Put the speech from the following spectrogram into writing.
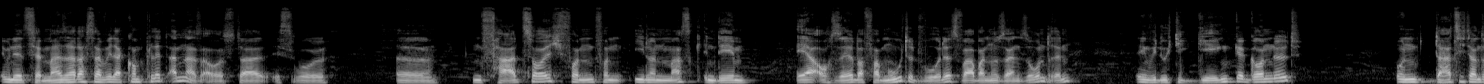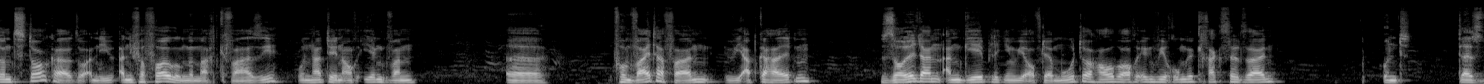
im Dezember, sah das dann wieder komplett anders aus. Da ist wohl äh, ein Fahrzeug von, von Elon Musk, in dem er auch selber vermutet wurde, es war aber nur sein Sohn drin, irgendwie durch die Gegend gegondelt. Und da hat sich dann so ein Stalker so an die, an die Verfolgung gemacht quasi und hat den auch irgendwann äh, vom Weiterfahren wie abgehalten. Soll dann angeblich irgendwie auf der Motorhaube auch irgendwie rumgekraxelt sein. Und das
